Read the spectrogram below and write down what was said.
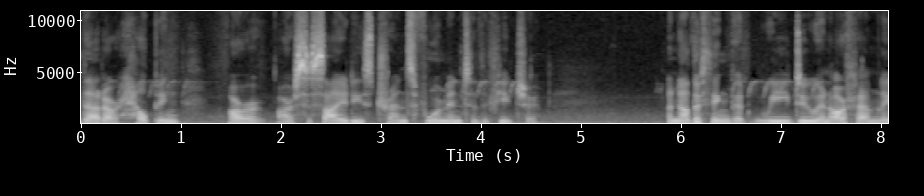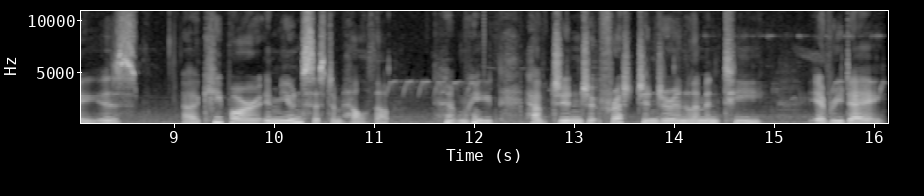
that are helping our, our societies transform into the future. Another thing that we do in our family is uh, keep our immune system health up. we have ginger, fresh ginger and lemon tea every day.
